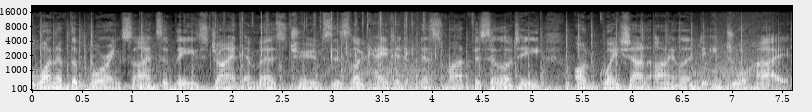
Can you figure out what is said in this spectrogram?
One of the pouring sites of these giant immersed tubes is located in a smart facility on Guishan Island in Zhuhai.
